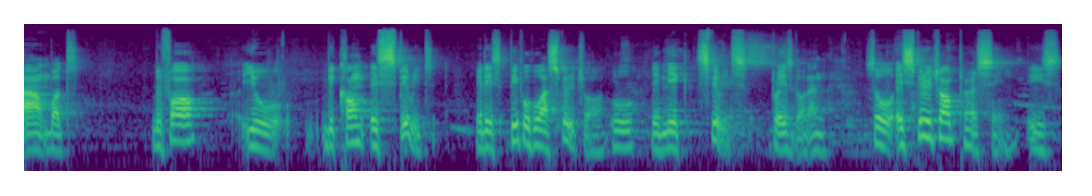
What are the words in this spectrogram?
Um, but before you become a spirit, it is people who are spiritual who they make spirits. Praise God. And so a spiritual person is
